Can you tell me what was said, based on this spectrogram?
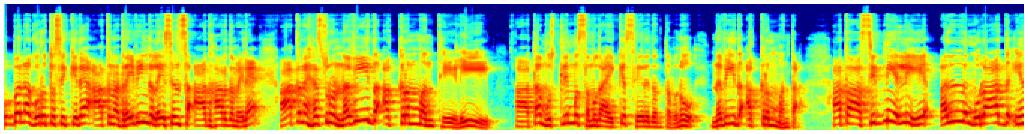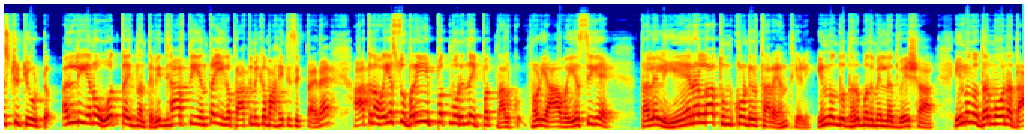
ಒಬ್ಬನ ಗುರುತು ಸಿಕ್ಕಿದೆ, ಆತನ ಡ್ರೈವಿಂಗ್ ಲೈಸೆನ್ಸ್ ಆಧಾರದ ಮೇಲೆ ಆತನ ಹೆಸರು ನವೀದ್ ಅಕ್ರಮ್ ಅಂಥೇಳಿ ಆತ ಮುಸ್ಲಿಂ ಸಮುದಾಯಕ್ಕೆ ಸೇರಿದಂಥವನು. ನವೀದ್ ಅಕ್ರಮ್ ಅಂತ. ಆತ ಸಿಡ್ನಿಯಲ್ಲಿ ಅಲ್ ಮುರಾದ್ ಇನ್ಸ್ಟಿಟ್ಯೂಟ್, ಅಲ್ಲಿ ಏನೋ ಓದ್ತಾ ಇದ್ದಂತೆ ವಿದ್ಯಾರ್ಥಿ ಅಂತ ಈಗ ಪ್ರಾಥಮಿಕ ಮಾಹಿತಿ ಸಿಗ್ತಾ ಇದೆ. ಆತನ ವಯಸ್ಸು ಬರೀ ಇಪ್ಪತ್ತ್ಮೂರಿಂದ ಇಪ್ಪತ್ನಾಲ್ಕು. ನೋಡಿ, ಆ ವಯಸ್ಸಿಗೆ ತಲೆಯಲ್ಲಿ ಏನೆಲ್ಲ ತುಂಬಿಕೊಂಡಿರ್ತಾರೆ ಅಂತ ಹೇಳಿ. ಇನ್ನೊಂದು ಧರ್ಮದ ಮೇಲಿನ ದ್ವೇಷ, ಇನ್ನೊಂದು ಧರ್ಮವನ್ನು ದಾ,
